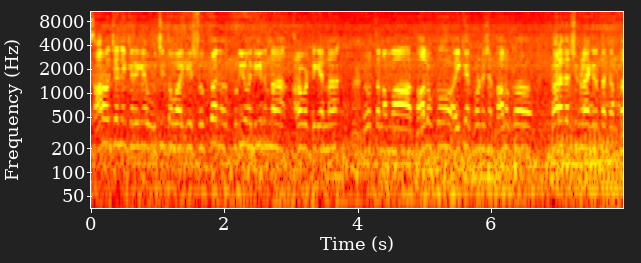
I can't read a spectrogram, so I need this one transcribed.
ಸಾರ್ವಜನಿಕರಿಗೆ ಉಚಿತವಾಗಿ ಶುದ್ಧ ಕುಡಿಯುವ ನೀರಿನ ಅರವಟ್ಟಿಗೆಯನ್ನ ಇವತ್ತು ನಮ್ಮ ತಾಲೂಕು ಐಕೇರ್ ಫೌಂಡೇಶನ್ ತಾಲೂಕು ಕಾರ್ಯದರ್ಶಿಗಳಾಗಿರ್ತಕ್ಕಂಥ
